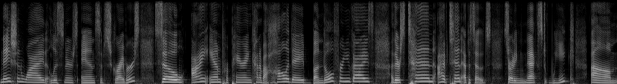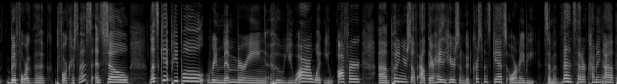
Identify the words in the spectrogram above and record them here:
nationwide listeners and subscribers. So I am preparing kind of a holiday bundle for you guys. There's 10, I have 10 episodes starting next week um, before the before Christmas. And so let's get people remembering who you are, what you offer, um, putting yourself out there. Hey, here's some good Christmas gifts, or maybe some events that are coming up.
